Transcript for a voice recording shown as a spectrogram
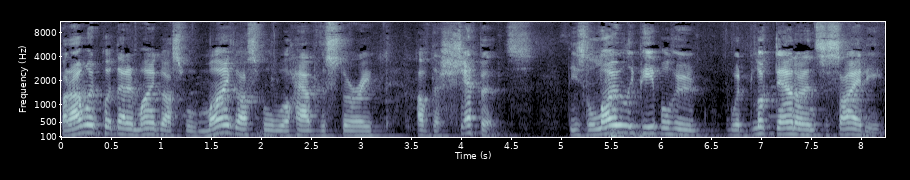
but I won't put that in my gospel. My gospel will have the story of the shepherds, these lowly people who would look down on in society.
